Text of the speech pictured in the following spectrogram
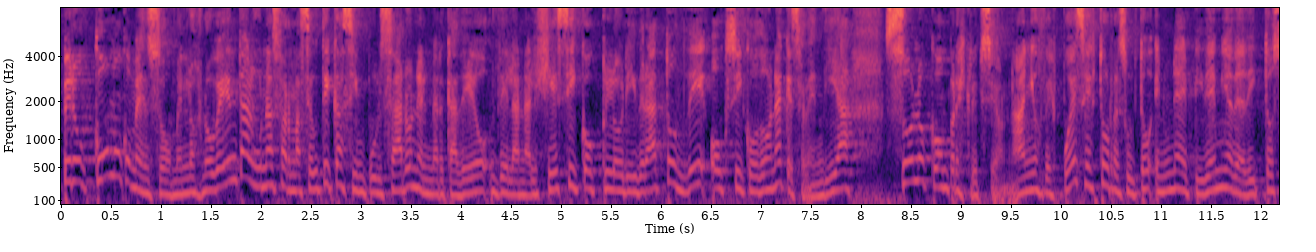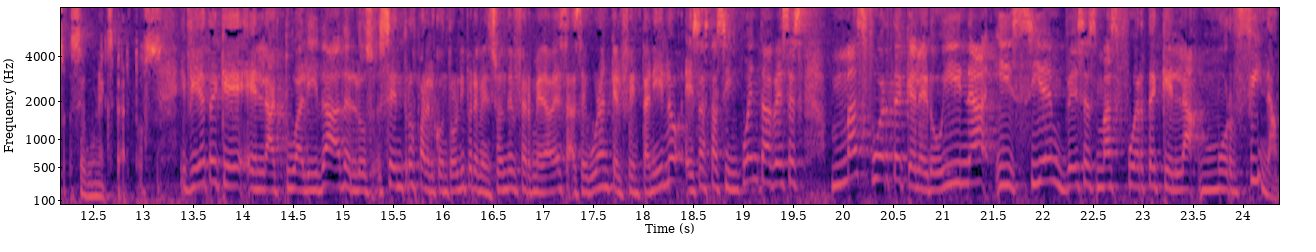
Pero ¿cómo comenzó? En los 90 algunas farmacéuticas impulsaron el mercadeo del analgésico clorhidrato de oxicodona que se vendía solo con prescripción. Años después esto resultó en una epidemia de adictos según expertos. Y fíjate que en la actualidad los Centros para el Control y Prevención de Enfermedades aseguran que el fentanilo es hasta 50 veces más fuerte que la heroína y 100 veces más fuerte que la morfina.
